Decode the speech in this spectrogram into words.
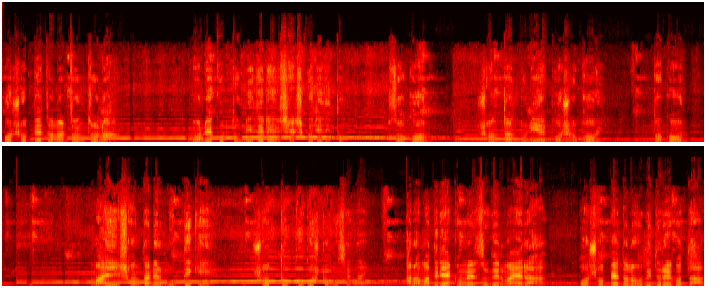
প্রসব বেদনার যন্ত্রণা মনে করতো, নিজের শেষ করে দিত। যখন সন্তান দুনিয়ায় প্রসব হয়, তখন মায়ের সন্তানের মুখ দেখে সব দুঃখ কষ্ট মুছে যায়। আর আমাদের এখনের যুগের মায়েরা প্রসব বেদনা হবে দূরের কথা,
